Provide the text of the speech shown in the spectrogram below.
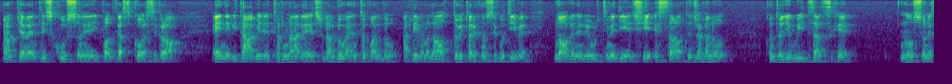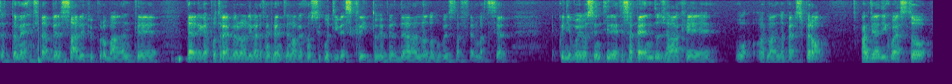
ampiamente discusso nei podcast scorsi, però è inevitabile tornare sull'argomento quando arrivano da 8 vittorie consecutive, 9 nelle ultime 10 e stanotte giocano contro gli Wizards che non sono esattamente l'avversario più probante della Lega, potrebbero arrivare tranquillamente a 9 consecutive, scritto che perderanno dopo questa affermazione. Quindi voi lo sentirete sapendo già che oh, Orlando ha perso, però al di là di questo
